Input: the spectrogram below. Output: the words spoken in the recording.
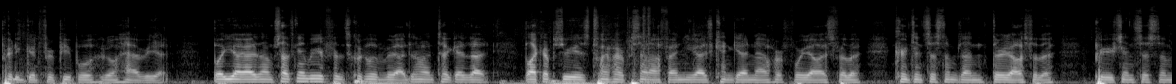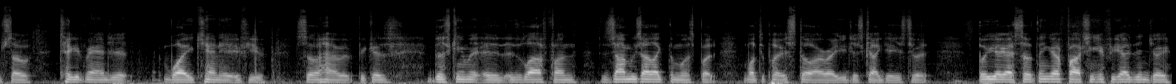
pretty good for people who don't have it yet. But yeah, guys, um, so that's gonna be it for this quick little video. I just want to tell you guys that Black Ops 3 is 25% off, and you guys can get it now for $40 for the current gen systems and $30 for the previous gen systems. So take advantage of it while you can if you still have it, because this game is, is a lot of fun. Zombies I like the most, but multiplayer is still alright. You just gotta get used to it. But yeah, guys, so thank you guys for watching. If you guys enjoy,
